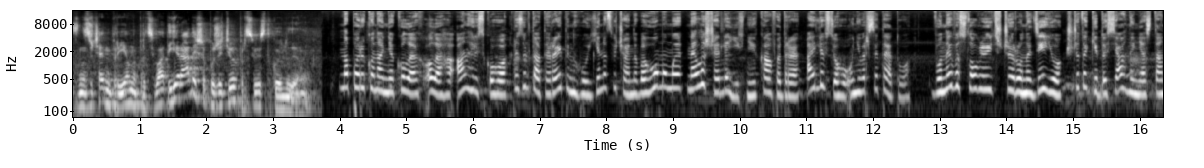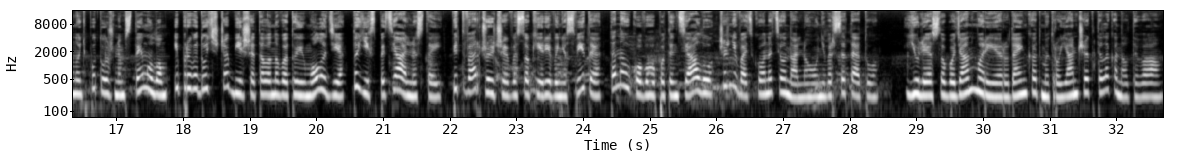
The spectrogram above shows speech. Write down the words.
Надзвичайно приємно працювати. Я радий, що по життю працюю з такою людиною. На переконання колег Олега Ангельського, результати рейтингу є надзвичайно вагомими не лише для їхньої кафедри, а й для всього університету. Вони висловлюють щиру надію, що такі досягнення стануть потужним стимулом і приведуть ще більше талановитої молоді до їх спеціальностей, підтверджуючи високий рівень освіти та наукового потенціалу Чернівецького національного університету. Юлія Слободян, Марія Руденька, Дмитро Янчик, телеканал ТВА.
